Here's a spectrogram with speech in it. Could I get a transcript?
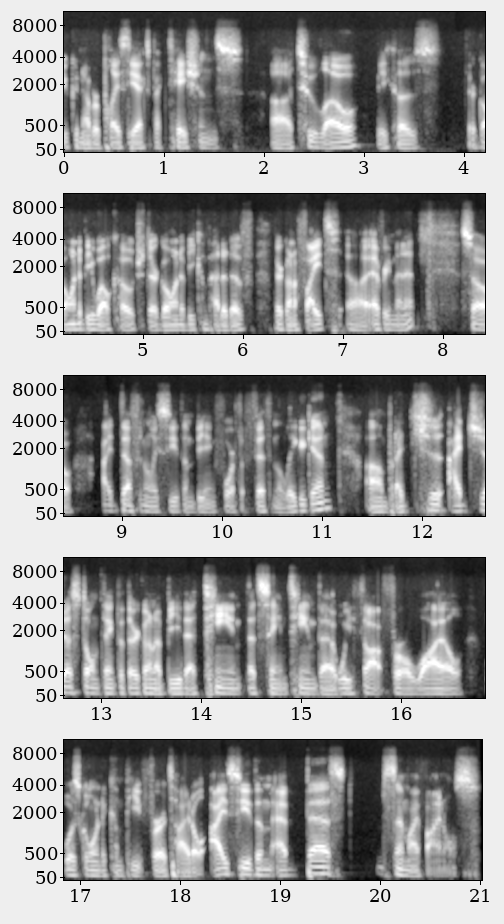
you can never place the expectations uh, too low because they're going to be well coached. They're going to be competitive. They're going to fight uh, every minute. So I definitely see them being fourth or fifth in the league again. Um, but I, ju- I just don't think that they're going to be that team, that same team that we thought for a while was going to compete for a title. I see them at best semifinals.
